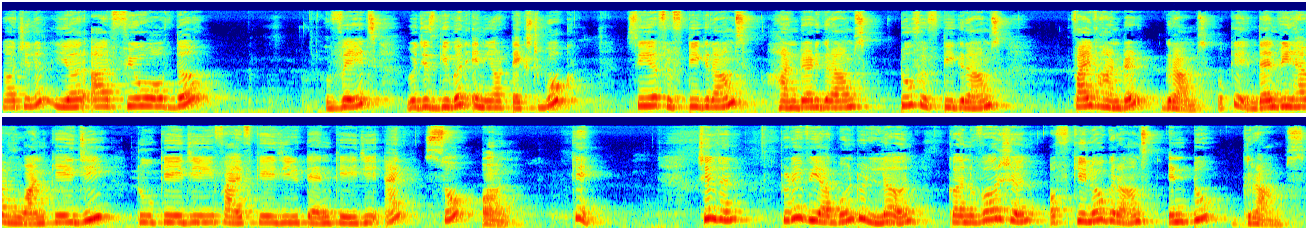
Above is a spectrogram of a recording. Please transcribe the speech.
Now children, here are few of the weights which is given in your textbook. See here 50 grams, 100 grams, 250 grams 500 grams okay? Then we have 1 kg 2 kg 5 kg 10 kg and so on okay? Children today we are going to learn conversion of kilograms into grams.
